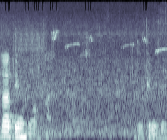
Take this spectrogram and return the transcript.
Продати його. За кредит.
